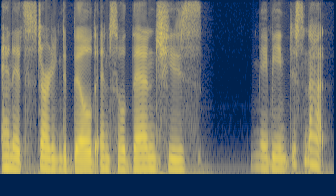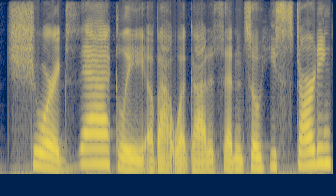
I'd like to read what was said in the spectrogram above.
and it's starting to build. And so then she's maybe just not sure exactly about what God has said. And so he's starting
